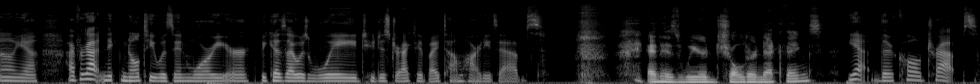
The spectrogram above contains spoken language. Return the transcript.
Oh yeah, I forgot Nick Nolte was in Warrior because I was way too distracted by Tom Hardy's abs. and his weird shoulder neck things. Yeah, they're called traps.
